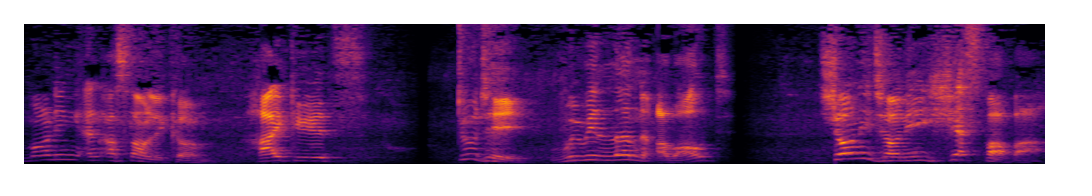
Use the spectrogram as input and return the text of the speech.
Good morning and Assalamu alaikum. Hi kids. Today we will learn about Johnny Johnny Yes Papa.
